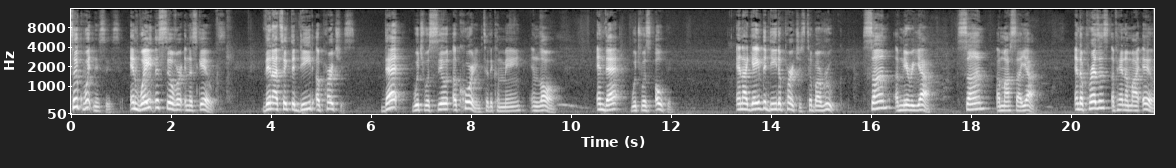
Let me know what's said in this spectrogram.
took witnesses, and weighed the silver in the scales. Then I took the deed of purchase, that which was sealed according to the command and law, and that which was open. And I gave the deed of purchase to Baruch, son of Neriah, son of Masiah, in the presence of Hanamael,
